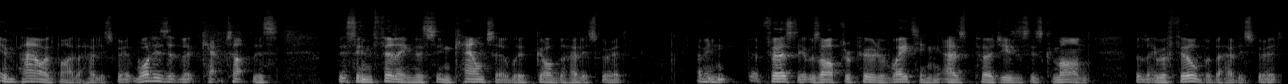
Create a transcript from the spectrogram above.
empowered by the Holy Spirit? What is it that kept up this, this infilling, this encounter with God the Holy Spirit? I mean, firstly, it was after a period of waiting, as per Jesus' command, that they were filled with the Holy Spirit,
